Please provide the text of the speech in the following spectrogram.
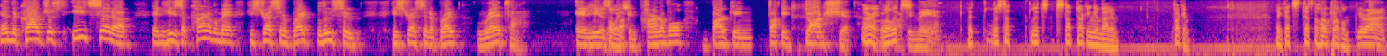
And the crowd just eats it up. And he's a carnival man. He's dressed in a bright blue suit. He's dressed in a bright red tie. And he is a fucking carnival barking fucking dog shit. All right, well, let's- fucking man. Let, let's stop. Let's stop talking about him. Fuck him. Like that's that's the whole Okay, problem. You're on.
